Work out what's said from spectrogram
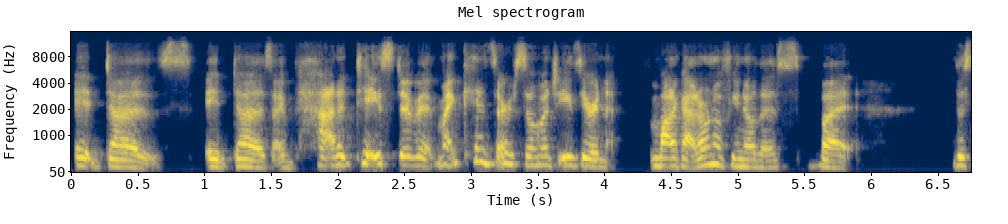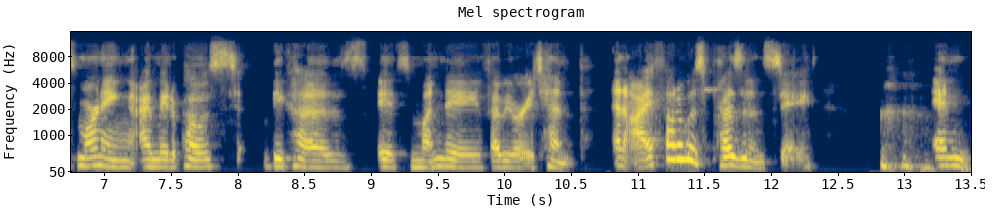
it does. It does. I've had a taste of it. My kids are so much easier. And Monica, I don't know if you know this, but this morning I made a post because it's Monday, February 10th, and I thought it was President's Day. and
